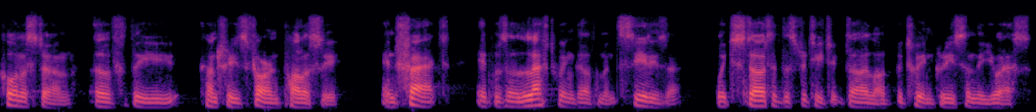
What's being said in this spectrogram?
cornerstone of the country's foreign policy. In fact, it was a left wing government, Syriza, which started the strategic dialogue between Greece and the US.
